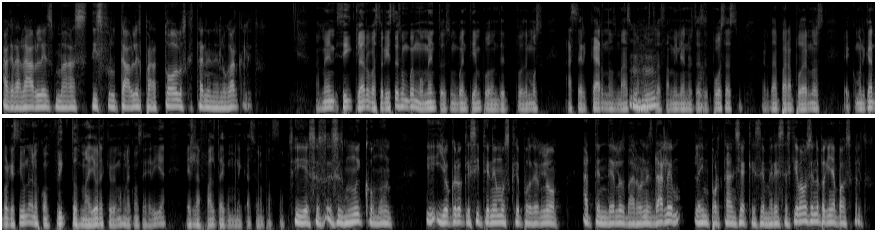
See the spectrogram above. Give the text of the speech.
agradables, más disfrutables para todos los que están en el hogar, Carlitos. Amén. Sí, claro, pastor. Y este es un buen momento, es un buen tiempo donde podemos acercarnos más con nuestras familias, nuestras esposas, ¿verdad? Para podernos eh, comunicar, porque sí, uno de los conflictos mayores que vemos en la consejería es la falta de comunicación, pastor. Sí, eso es, eso es muy común. Y yo creo que sí tenemos que poderlo atender los varones, darle la importancia que se merece. Es que vamos a hacer una pequeña pausa, Carlitos.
